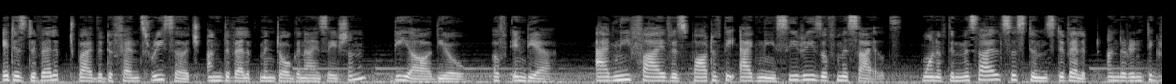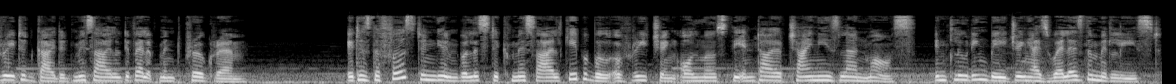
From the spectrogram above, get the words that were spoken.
It is developed by the Defence Research and Development Organisation, DRDO, of India. Agni 5 is part of the Agni series of missiles, one of the missile systems developed under Integrated Guided Missile Development Program. It is the first Indian ballistic missile capable of reaching almost the entire Chinese landmass, including Beijing as well as the Middle East.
